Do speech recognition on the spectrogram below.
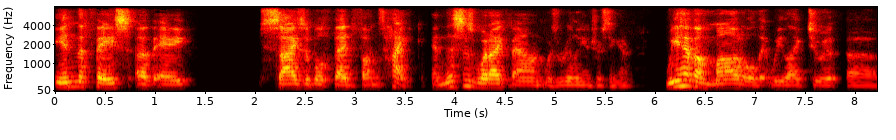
in the face of a sizable Fed funds hike? And this is what I found was really interesting. We have a model that we like to uh,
